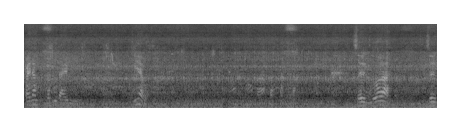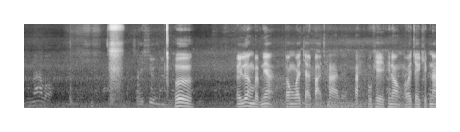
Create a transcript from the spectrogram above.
ไปน้ำกับผู้ใดดีเนี่ยบ่ ซึ่งว่าซึ่งคุณหน้าบอกใส่ซึ่งอยู่เออในเรื่องแบบเนี้ยต้องไว้ใจป่าชาติเลยไปโอเค พี่น้องเอาไว้เจอคลิปหน้า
